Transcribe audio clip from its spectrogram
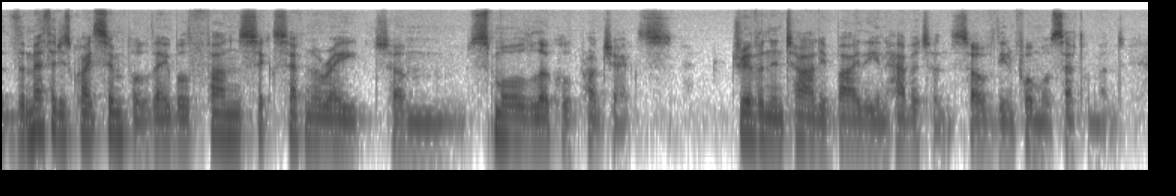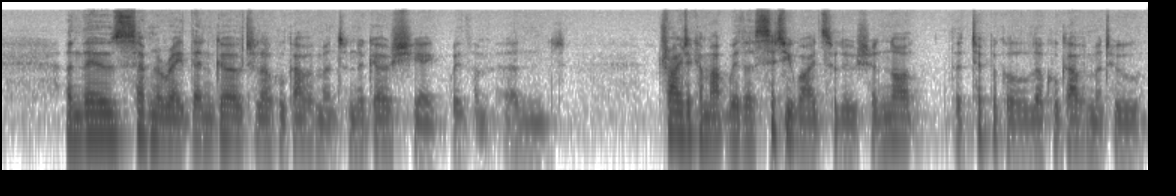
the, method is quite simple. They will fund six, seven, or eight um, small local projects driven entirely by the inhabitants of the informal settlement. And those seven or eight then go to local government and negotiate with them and try to come up with a citywide solution, not the typical local government who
